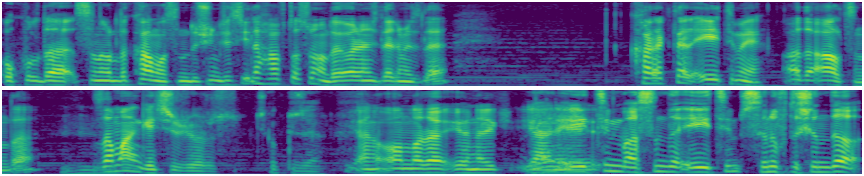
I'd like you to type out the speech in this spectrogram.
okulda sınırlı kalmasın düşüncesiyle hafta sonu da öğrencilerimizle karakter eğitimi adı altında zaman geçiriyoruz. Çok güzel. Yani onlara yönelik Yani, yani, eğitim aslında eğitim sınıf dışında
